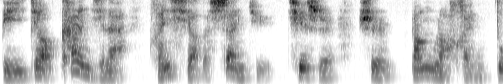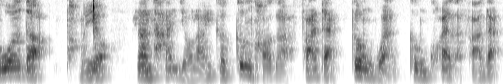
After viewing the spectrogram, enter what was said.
比较看起来很小的善举，其实是帮助了很多的朋友，让他有了一个更好的发展，更稳、更快的发展。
